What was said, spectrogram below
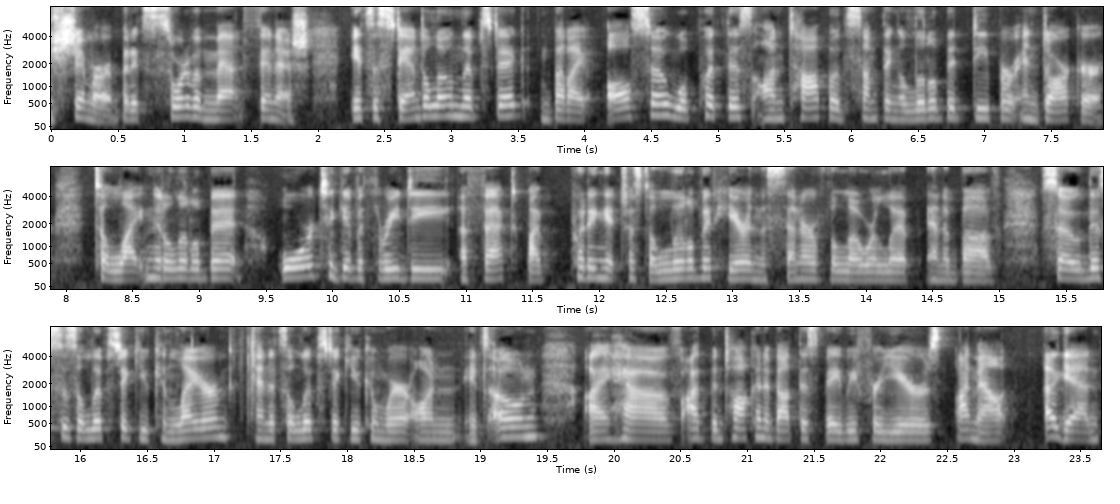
shimmer, but it's sort of a matte finish. It's a standalone lipstick, but I also will put this on top of something a little bit deeper and darker to lighten it a little bit or to give a 3D effect by putting it just a little bit here in the center of the lower lip and above. So this is a lipstick you can layer and it's a lipstick you can wear on its own. I have, I've been talking about this baby for years. I'm out again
